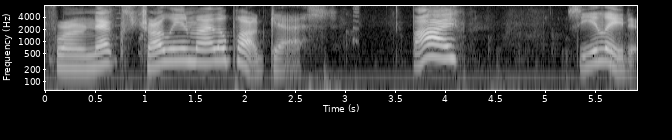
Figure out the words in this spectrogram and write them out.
for our next Charlie and Milo podcast. Bye. See you later.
